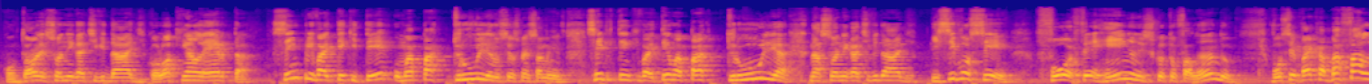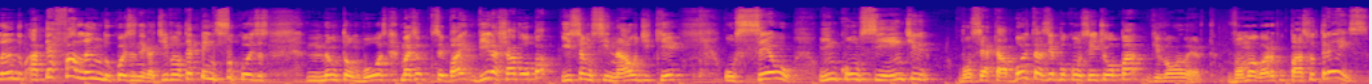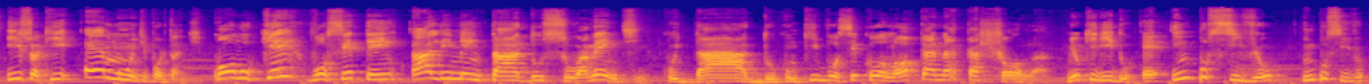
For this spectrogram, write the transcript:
Controle a sua negatividade, coloque em alerta. Sempre vai ter que ter uma patrulha nos seus pensamentos. Sempre tem que vai ter uma patrulha na sua negatividade. E se você for ferrenho nisso que eu estou falando, você vai acabar falando, até falando coisas negativas, até pensando coisas não tão boas, mas você vai vir a chave, opa, isso é um sinal de que o seu inconsciente você acabou de trazer para o consciente, opa, viva um alerta. Vamos agora para o passo 3. Isso aqui é muito importante. Com o que você tem alimentado sua mente? Cuidado com o que você coloca na cachola. Meu querido, é impossível, impossível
